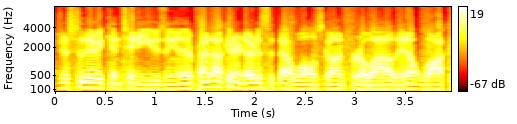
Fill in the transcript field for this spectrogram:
just so they would continue using it. They're probably not going to notice that that wall's gone for a while. They don't walk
